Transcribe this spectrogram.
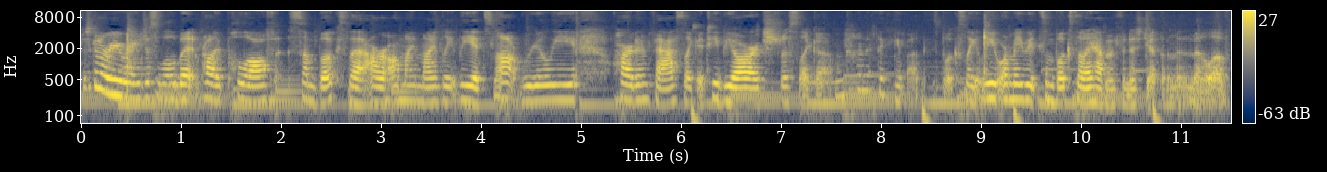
just to rearrange this a little bit and probably pull off some books that are on my mind lately. It's not really hard and fast like a TBR. It's just like i am kind of thinking about these books lately or maybe it's some books that I haven't finished yet that I'm in the middle of.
